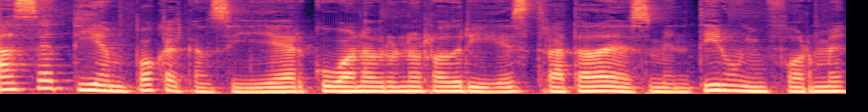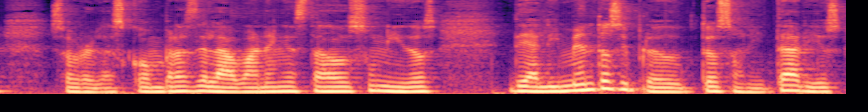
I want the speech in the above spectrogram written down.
Hace tiempo que el canciller cubano Bruno Rodríguez trata de desmentir un informe sobre las compras de La Habana en Estados Unidos de alimentos y productos sanitarios.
